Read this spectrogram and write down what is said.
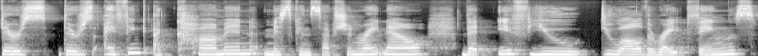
There's there's I think a common misconception right now that if you do all the right things,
